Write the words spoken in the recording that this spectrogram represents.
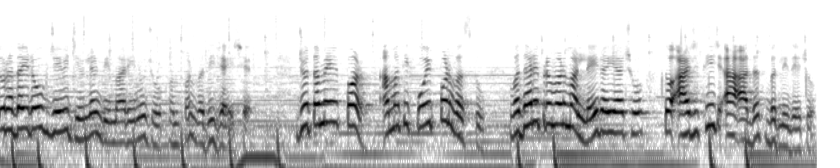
તો હૃદય રોગ જેવી જીવલેણ બીમારીનું જોખમ પણ વધી જાય છે. જો તમે પણ આમાંથી કોઈ પણ વસ્તુ વધારે પ્રમાણમાં લઈ રહ્યા છો, તો આજથી જ આ આદત બદલી દેજો.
